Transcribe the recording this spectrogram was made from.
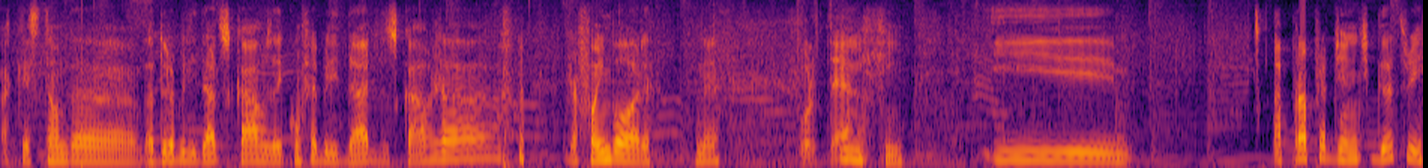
a, a questão da, da durabilidade dos carros, a confiabilidade dos carros já, já foi embora. Né? Por terra. Enfim. E a própria Janet Guthrie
